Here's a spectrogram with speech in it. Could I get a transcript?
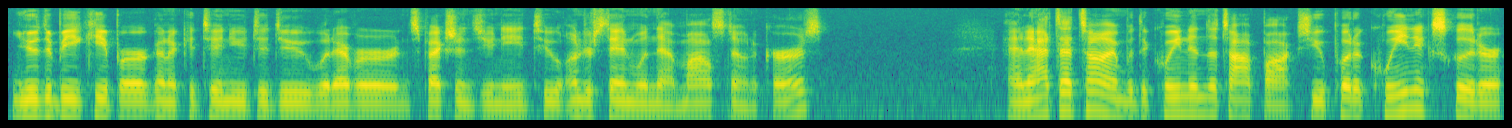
You, the beekeeper, are going to continue to do whatever inspections you need to understand when that milestone occurs. And at that time, with the queen in the top box, you put a queen excluder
